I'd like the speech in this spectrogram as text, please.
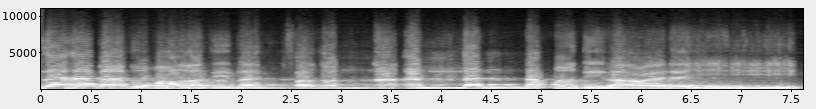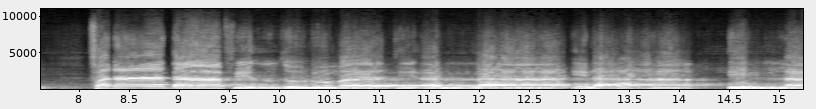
ذهب مغاضبا فظن أن لن نقدر عليه فنادى في الظلمات أن لا إله إلا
